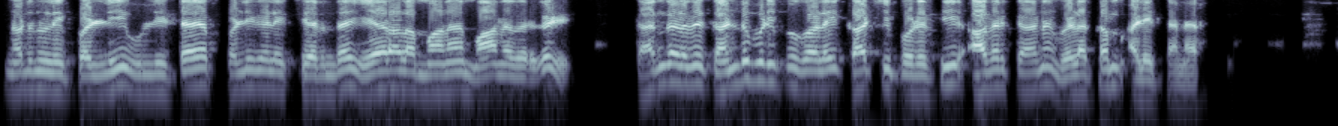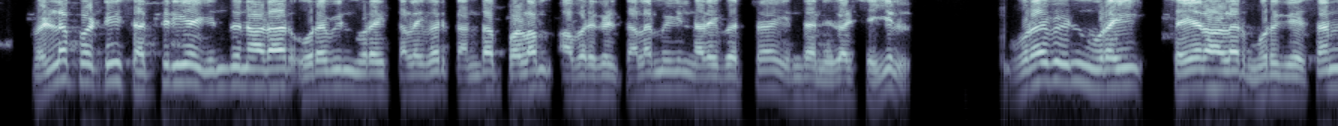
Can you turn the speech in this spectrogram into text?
நடுநிலைப்பள்ளி உள்ளிட்ட பள்ளிகளைச் சேர்ந்த ஏராளமான மாணவர்கள் தங்களது கண்டுபிடிப்புகளை காட்சிப்படுத்தி அதற்கான விளக்கம் அளித்தனர். வெள்ளப்பட்டி சத்திரிய இந்து நாடார் உறவின் முறை தலைவர் கந்தப்பழம் அவர்கள் தலைமையில் நடைபெற்ற இந்த நிகழ்ச்சியில் உறவின் முறை செயலாளர் முருகேசன்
